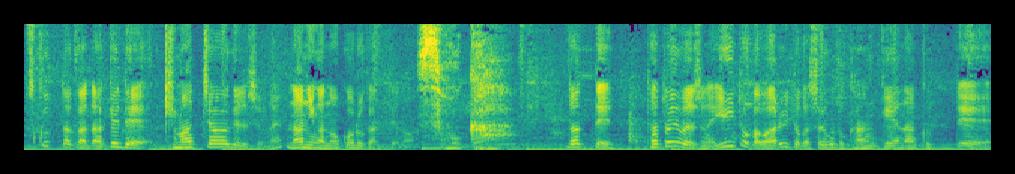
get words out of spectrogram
作ったかだけで決まっちゃうわけですよね。何が残るかっていうのは。そうかだって例えばですねいいとか悪いとかそういうこと関係なくって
